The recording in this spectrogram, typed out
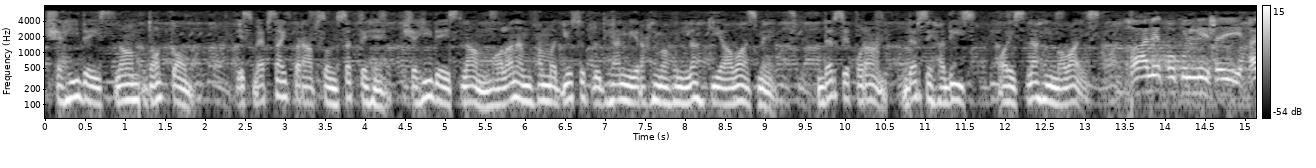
شہید اسلام ڈاٹ کام اس ویب سائٹ پر آپ سن سکتے ہیں شہید اسلام مولانا محمد یوسف لدھیانوی رحمہ اللہ کی آواز میں۔ درس قرآن درس حدیث اور اصلاحی مواعث۔ خالق و کلی صحیح ہر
